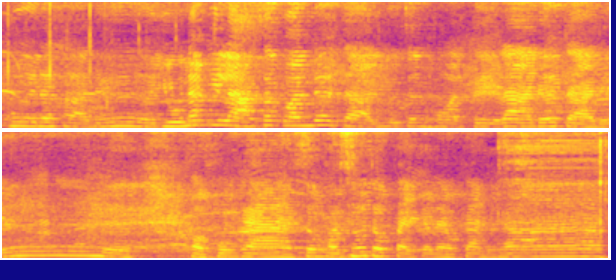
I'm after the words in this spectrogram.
บมือนะคะเด้ออยู่นักกีฬาสักวันเด้อจ่าอยู่จนหอดเตลาเด้อจ่าเด้อขอบคุณค่ะส่งขอโชว์ต่อไปกันแล้วกันค่ะ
